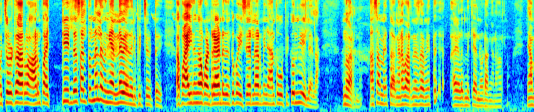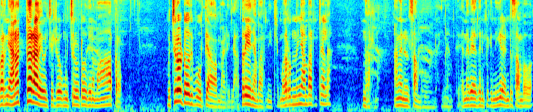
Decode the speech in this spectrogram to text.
മുച്ചോട്ടാറും ആളും പറ്റില്ല സ്ഥലത്തുനിന്നല്ലേ നിങ്ങൾ എന്നെ വേദനിപ്പിച്ചിട്ട്. അപ്പോൾ അതിന് നിങ്ങൾ കൊണ്ടുവരാണ്ട് നിങ്ങൾക്ക് പൈസ എല്ലാം പറയുമ്പോൾ ഞാൻ തോപ്പിക്കൊന്നും ചെയ്യില്ലല്ലോ എന്ന് പറഞ്ഞു. ആ സമയത്ത് അങ്ങനെ പറഞ്ഞ സമയത്ത് അയാൾ എന്നിട്ട് എന്നോട് അങ്ങനെ പറഞ്ഞു. ഞാൻ പറഞ്ഞു ഞാൻ ഒറ്റ ഒരാളെ വിളിച്ചിട്ടു മുച്ചിലോട്ട് പോതിനെ മാത്രം. മുച്ചിലോട്ട് ഓതി പൂർത്തിയാവാൻ പാടില്ല. അത്രയേ ഞാൻ പറഞ്ഞിട്ടില്ല വേറൊന്നും ഞാൻ പറഞ്ഞിട്ടില്ല എന്ന് പറഞ്ഞു. അങ്ങനെ ഒരു സംഭവം ഉണ്ടായി എനിക്ക് എന്നെ വേദനിപ്പിക്കുന്ന ഈ രണ്ട് സംഭവം.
